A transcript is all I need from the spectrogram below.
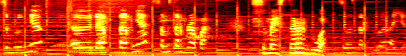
Sebelumnya eh, daftarnya semester berapa? Semester 2 semester dua ya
